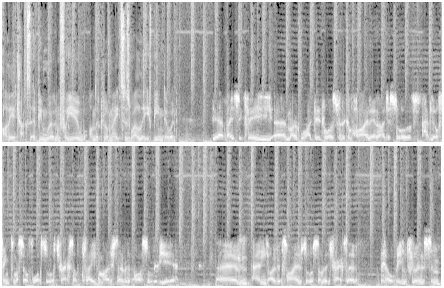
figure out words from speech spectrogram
are they tracks that have been working for you on the club nights as well that you've been doing? Yeah, basically, um, what I did was for the compiling, I just sort of had a little think to myself what sort of tracks I've played most over the past sort of year. Um, and over time, sort of some of the tracks that have helped influence and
